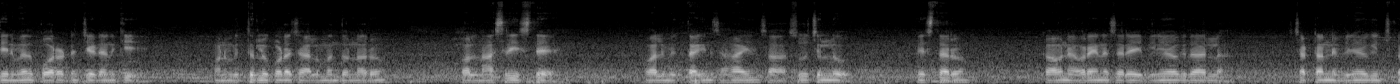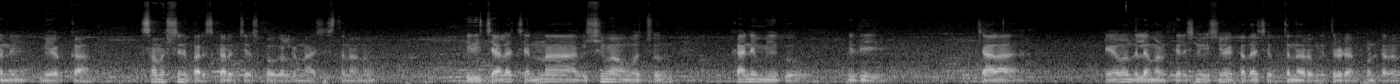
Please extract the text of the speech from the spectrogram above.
దీని మీద పోరాటం చేయడానికి మన మిత్రులు కూడా చాలామంది ఉన్నారు. వాళ్ళని ఆశ్రయిస్తే వాళ్ళు మీకు తగిన సహాయం స- సూచనలు ఇస్తారు. కావున ఎవరైనా సరే వినియోగదారుల చట్టాన్ని వినియోగించుకొని మీ యొక్క సమస్యని పరిష్కారం చేసుకోగలరని ఆశిస్తున్నాను. ఇది చాలా చిన్న విషయం అవ్వచ్చు. కానీ మీకు ఇది చాలా ఏముందిలే మనకు తెలిసిన విషయమే కదా చెప్తున్నారు మిత్రుడు అనుకుంటారు.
